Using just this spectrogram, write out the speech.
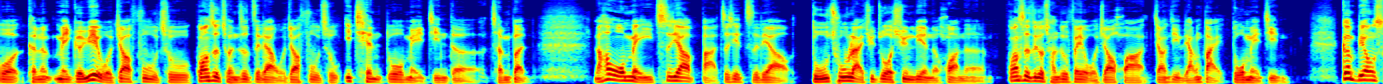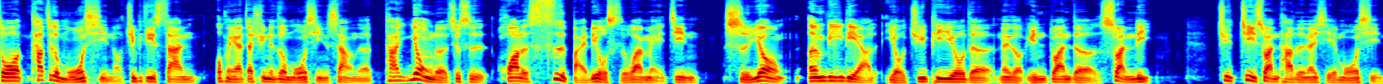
我可能每个月我就要付出，光是存这资料我就要付出一千多美金的成本。然后我每一次要把这些资料读出来去做训练的话呢，光是这个传输费我就要花将近两百多美金。更不用说它这个模型哦，GPT 三 OpenAI 在训练这个模型上呢，它用了就是花了四百六十万美金，使用 NVIDIA 有 GPU 的那种云端的算力去计算它的那些模型。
